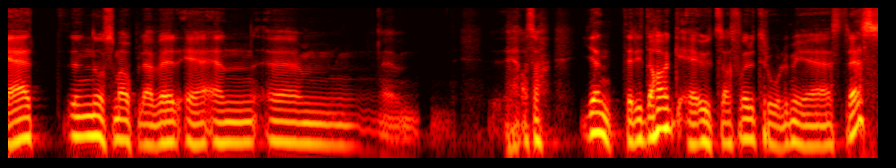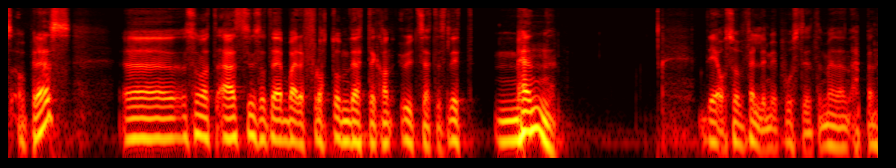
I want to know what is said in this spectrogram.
er et- noe som jeg opplever er en um, Altså, jenter i dag er utsatt for utrolig mye stress og press. Uh, sånn at jeg syns det er bare flott om dette kan utsettes litt. Men det er også veldig mye positivt med den appen.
